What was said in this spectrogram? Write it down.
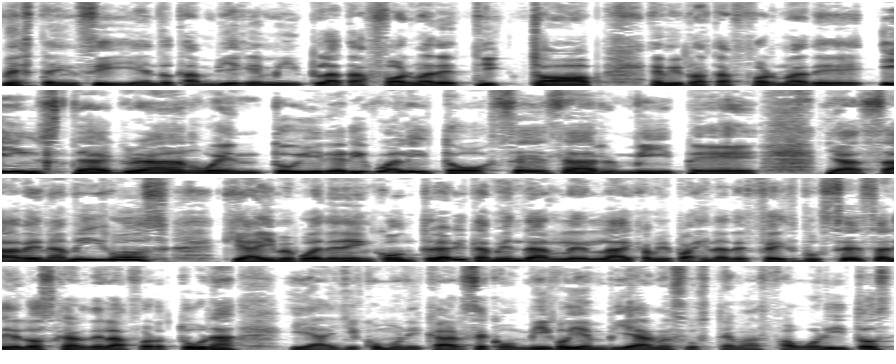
me estén siguiendo también en mi plataforma de TikTok, en mi plataforma de Instagram o en Twitter, igualito, César Mite. Ya saben amigos que ahí me pueden encontrar y también darle like a mi página de Facebook César y el Oscar de la Fortuna y allí comunicarse conmigo y enviarme sus temas favoritos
